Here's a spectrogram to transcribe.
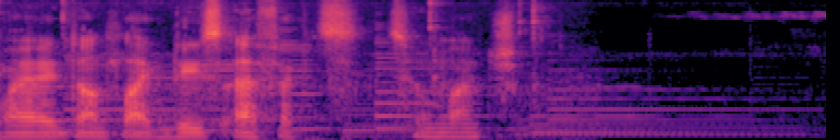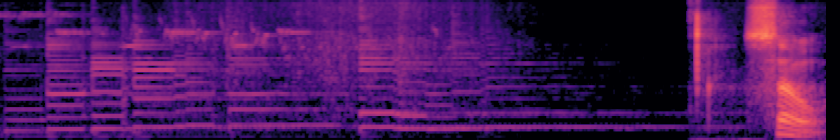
why I don't like these effects too much. So,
